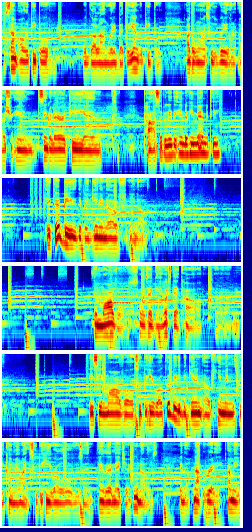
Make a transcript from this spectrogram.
some older people will go along with it, but the younger people are the ones who's really going to usher in singularity and possibly the end of humanity. It could be the beginning of, you know, the Marvels. What's that game? What's that called? Um, DC Marvel superhero. It could be the beginning of humans becoming like superheroes and things of that nature. Who knows? You know, not really. I mean,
